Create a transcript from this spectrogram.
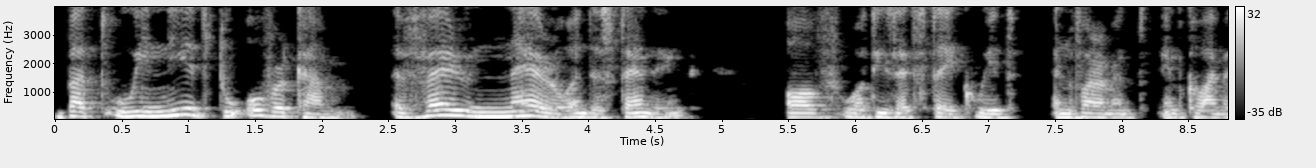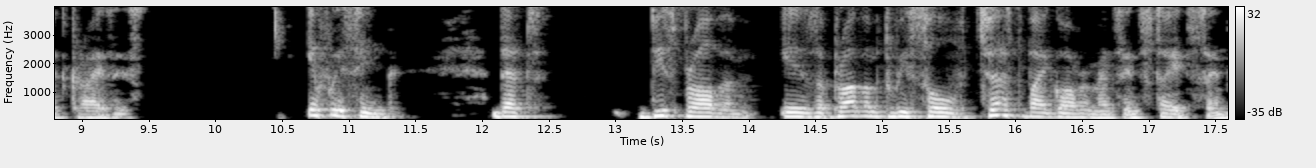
but we need to overcome a very narrow understanding of what is at stake with environment and climate crisis. If we think that this problem is a problem to be solved just by governments and states and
